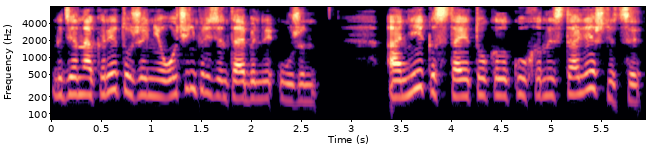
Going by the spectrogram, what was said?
где накрыт уже не очень презентабельный ужин. А Ника стоит около кухонной столешницы,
